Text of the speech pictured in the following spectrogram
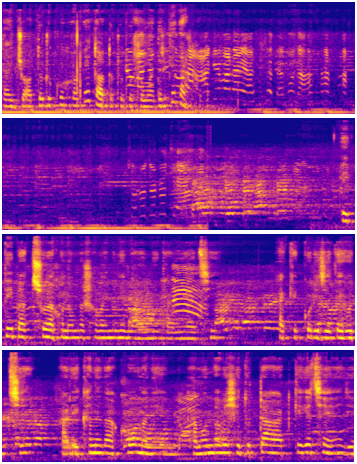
তাই যতটুকু হবে ততটুকু তোমাদেরকে দেখাবো। দেখতেই পাচ্ছ, এখন আমরা সবাই মিলে লাইনে দাঁড়িয়ে আছি। এক এক করে যেতে হচ্ছে। আর এখানে দেখো মানে এমনভাবে সেতুরটা আটকে গেছে যে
